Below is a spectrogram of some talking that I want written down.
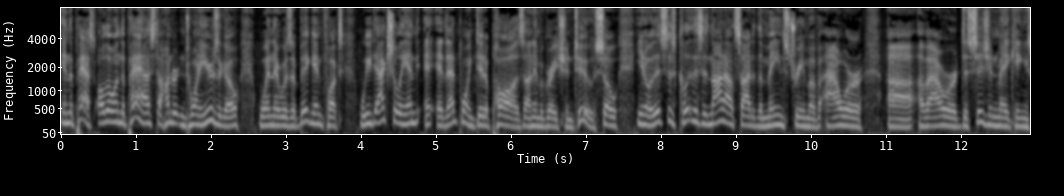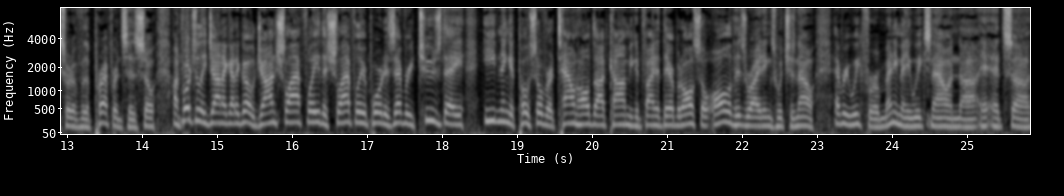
in the past. Although in the past, 120 years ago, when there was a big influx, we'd actually end at that point did a pause on immigration too. So you know this is this is not outside of the mainstream of our uh, of our decision making, sort of the preferences. So unfortunately, John, I got to go. John Schlafly, the Schlafly Report is every Tuesday evening. It posts over at townhall.com. You can find it there, but also all of his writings, which is now every week for many many weeks now, and uh, it's uh,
